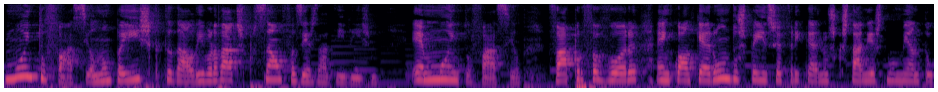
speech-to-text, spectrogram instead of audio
Muito fácil, num país que te dá liberdade de expressão, fazeres ativismo. É muito fácil. Vá, por favor, em qualquer um dos países africanos que está neste momento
